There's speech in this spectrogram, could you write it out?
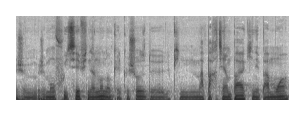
je, m'enfouissais finalement dans quelque chose qui ne m'appartient pas, qui n'est pas moi,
